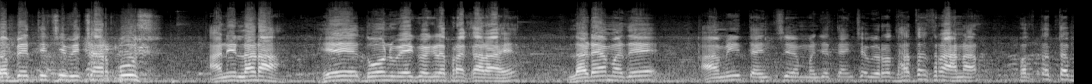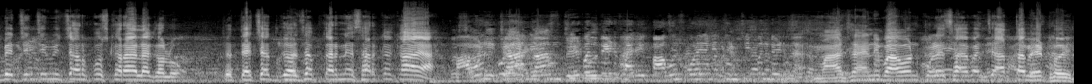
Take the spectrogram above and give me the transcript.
तब्येतीची विचारपूस आणि लढा हे दोन वेगवेगळे प्रकार आहेत. लढ्यामध्ये आम्ही त्यांचे म्हणजे त्यांच्या विरोधातच राहणार. फक्त तब्येतीची विचारपूस करायला गेलो तर त्याच्यात गजब करण्यासारखं काय आहे? माझं आणि बावनकुळे साहेबांची आत्ता भेट होईल.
